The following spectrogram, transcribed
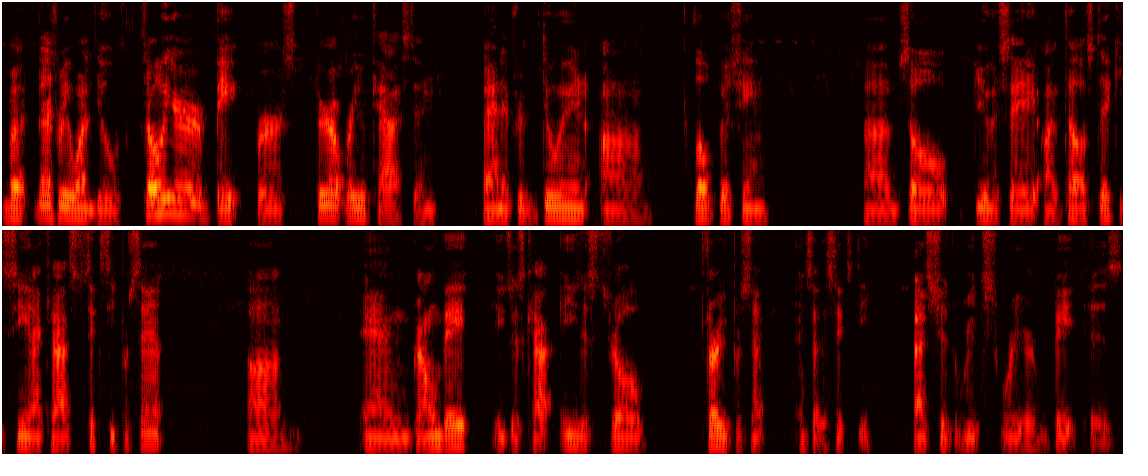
But that's what you want to do. Throw your bait first. Figure out where you're casting. And if you're doing um, float fishing, um, so you can say on the telestick, you see I cast 60%. Um, and ground bait, you just cast, you just throw 30% instead of 60. That should reach where your bait is.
